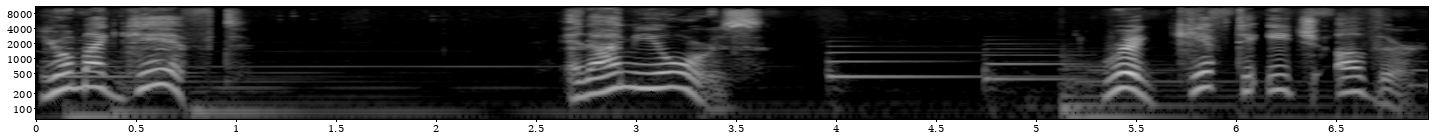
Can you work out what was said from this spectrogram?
You're my gift. And I'm yours. We're a gift to each other.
